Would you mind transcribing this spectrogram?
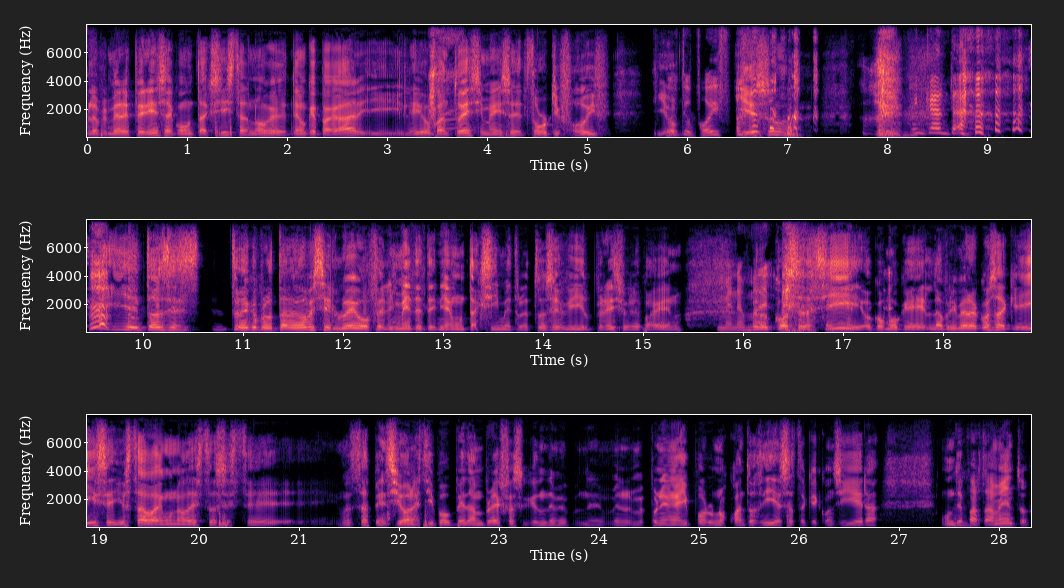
la primera experiencia con un taxista, ¿no? Que tengo que pagar y le digo cuánto es y me dice 35. Y yo, ¿y eso? Me encanta. Y entonces tuve que preguntarle dos veces, luego felizmente tenían un taxímetro, entonces vi el precio y le pagué, ¿no? Menos Pero mal. cosas así, o como que la primera cosa que hice, yo estaba en uno de estos, este, una de estas pensiones tipo bed and breakfast, donde me, me- me ponían ahí por unos cuantos días hasta que consiguiera un departamento.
